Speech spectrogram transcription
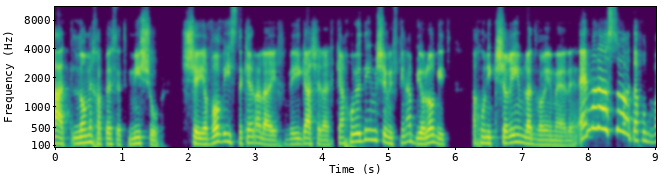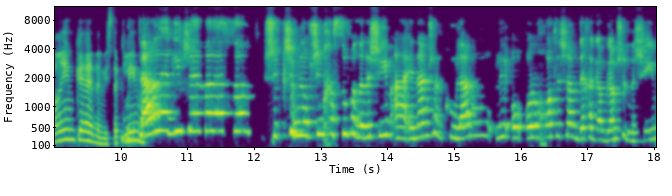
את לא מחפשת מישהו שיבוא ויסתכל עלייך ויגש אלייך, כי אנחנו יודעים שמבחינה ביולוגית אנחנו נקשרים לדברים האלה. אין מה לעשות, אנחנו גברים כאלה, מסתכלים... מותר להגיד שאין מה לעשות, שכשהם לובשים חשוף אז אנשים, העיניים של כולנו הולכות לשם, דרך אגב גם של נשים.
